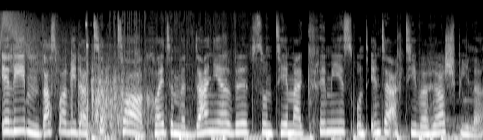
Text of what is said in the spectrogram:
Ihr Lieben, das war wieder Tip Talk. Heute mit Daniel Wild zum Thema Krimis und interaktive Hörspiele.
